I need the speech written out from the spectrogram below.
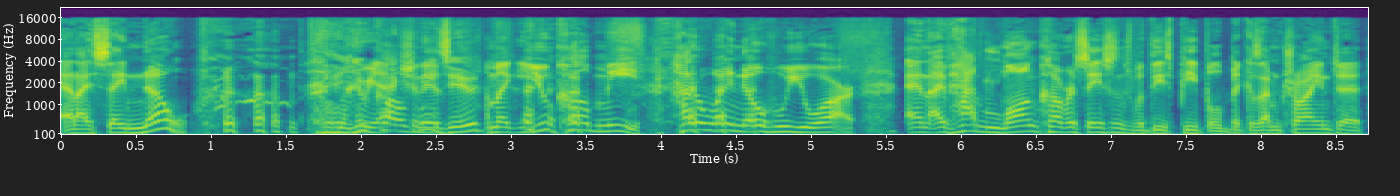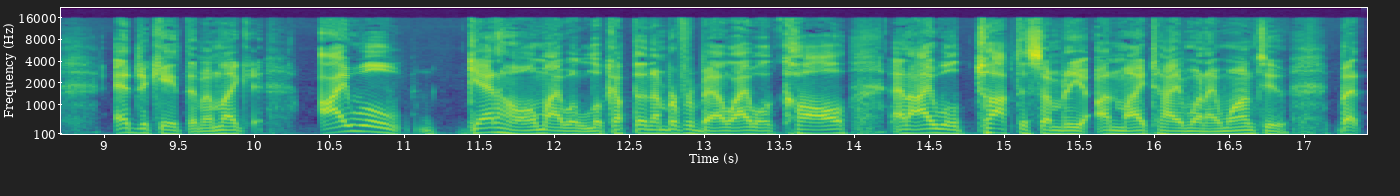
And I say, No. My reaction me, is, dude. I'm like, You called me. How do I know who you are? And I've had long conversations with these people because I'm trying to educate them. I'm like, I will get home. I will look up the number for Bell. I will call and I will talk to somebody on my time when I want to. But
